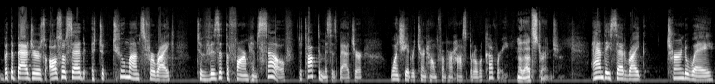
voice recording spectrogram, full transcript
but the Badgers also said it took two months for Reich to visit the farm himself to talk to Mrs. Badger once she had returned home from her hospital recovery. No, that's strange. And they said Reich turned away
